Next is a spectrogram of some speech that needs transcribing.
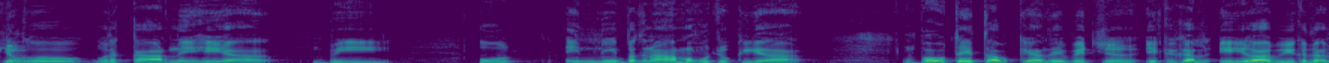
ਕਿਉਂ? ਦੇਖੋ ਉਹਦਾ ਕਾਰਨ ਇਹ ਆ ਵੀ ਉਹ ਇੰਨੀ ਬਦਨਾਮ ਹੋ ਚੁੱਕੀ ਆ, ਬਹੁਤੇ ਤਬਕਿਆਂ ਦੇ ਵਿੱਚ ਇੱਕ ਗੱਲ ਇਹ ਆ ਵੀ ਇੱਕ ਤਾਂ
